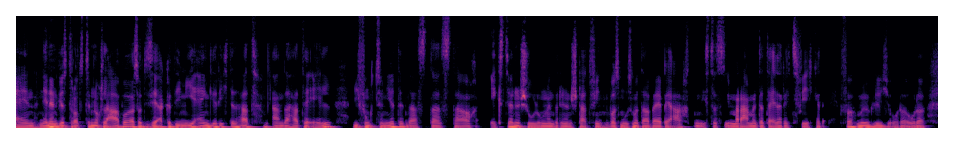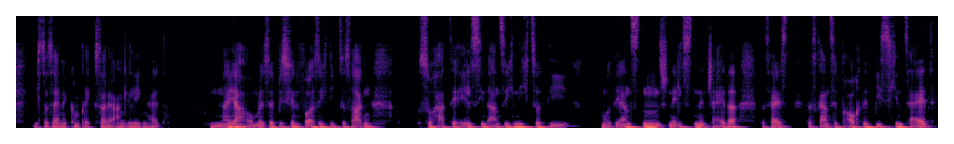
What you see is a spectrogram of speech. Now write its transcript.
ein, nennen wir es trotzdem noch Labor, also diese Akademie eingerichtet hat an der HTL. Wie funktioniert denn das, dass da auch externe Schulungen drinnen stattfinden? Was muss man dabei beachten? Ist das im Rahmen der Teilrechtsfähigkeit einfach möglich oder, oder ist das eine komplexere Angelegenheit? Naja, um es ein bisschen vorsichtig zu sagen, so HTLs sind an sich nicht so die modernsten, schnellsten Entscheider. Das heißt, das Ganze braucht ein bisschen Zeit.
